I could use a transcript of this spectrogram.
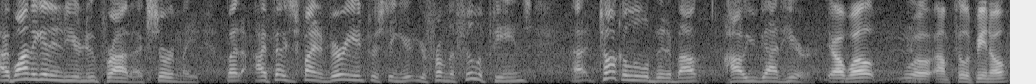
I want to get into your new product, certainly, but I just find it very interesting. You're, from the Philippines. Uh, talk a little bit about how you got here. Yeah, well, well I'm Filipino.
